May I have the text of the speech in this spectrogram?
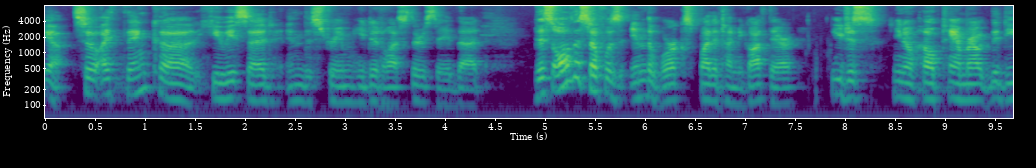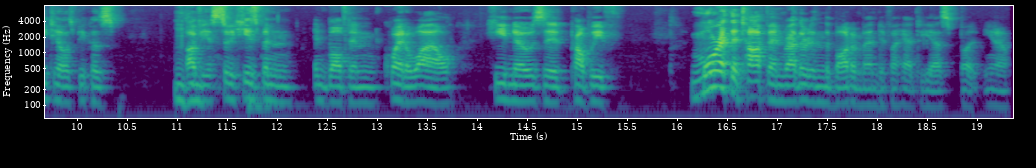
Yeah, so I think uh, Huey said in the stream he did last Thursday that this all this stuff was in the works by the time you got there. You just you know helped hammer out the details because Mhm. obviously he's been involved in quite a while. He knows it probably f- more at the top end rather than the bottom end, if I had to guess. But you know,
